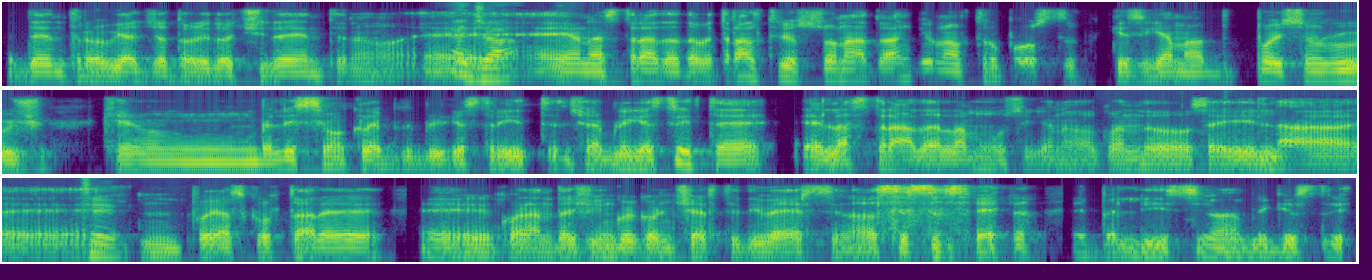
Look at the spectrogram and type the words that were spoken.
dentro Viaggiatori d'Occidente. No? È, eh è, una strada dove tra l'altro io ho suonato anche in un altro posto che si chiama Poison Rouge, che è un bellissimo club di Briga Street. Cioè, Briga Street è, è, la strada della musica, no? quando sei là e sì. puoi ascoltare eh, 45 concerti diversi nella stessa sera. È bellissima Briga Street.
